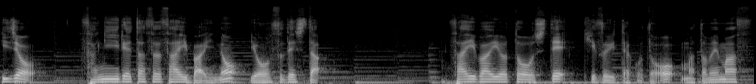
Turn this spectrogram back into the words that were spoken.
以上サニーレタス栽培の様子でした。栽培を通して気づいたことをまとめます。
